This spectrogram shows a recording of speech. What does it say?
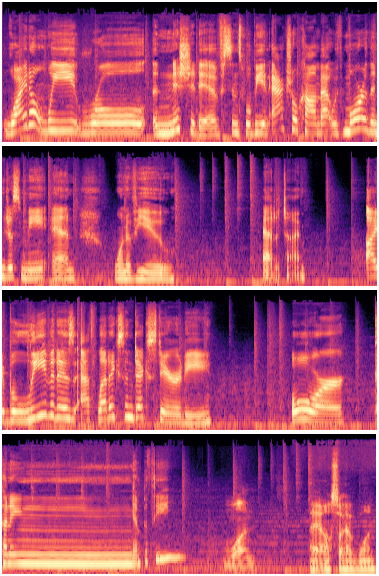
Why don't we roll initiative since we'll be in actual combat with more than just me and one of you at a time? I believe it is athletics and dexterity or cunning empathy. One. I also have one.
